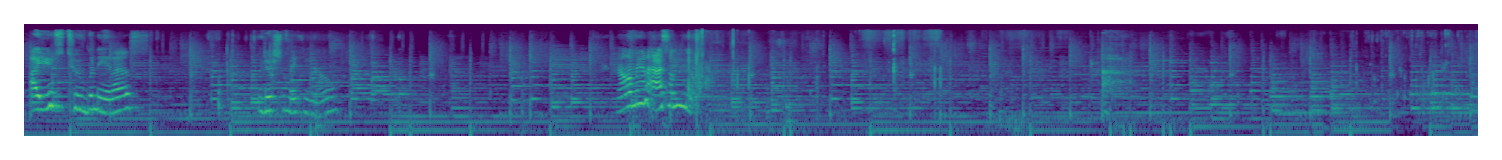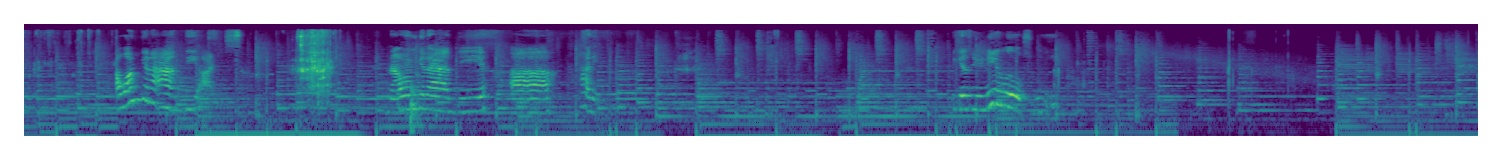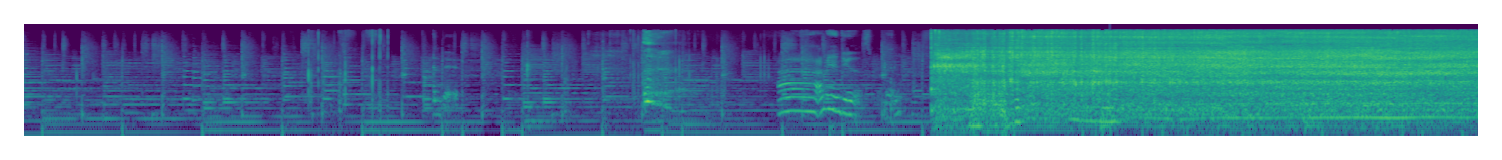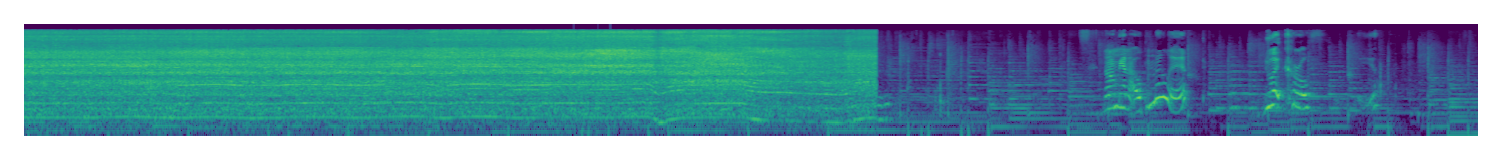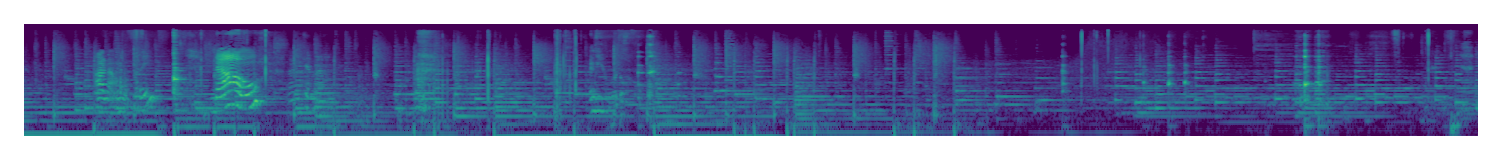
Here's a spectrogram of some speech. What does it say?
I used two bananas just to make you know. Some milk. Now I'm gonna add the ice. Now I'm gonna add the uh, honey. Because you need a little I'm gonna do this one. Now I'm gonna open the lid. Do it carefully. And I'm gonna play. Now I'm gonna. Uh, little.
